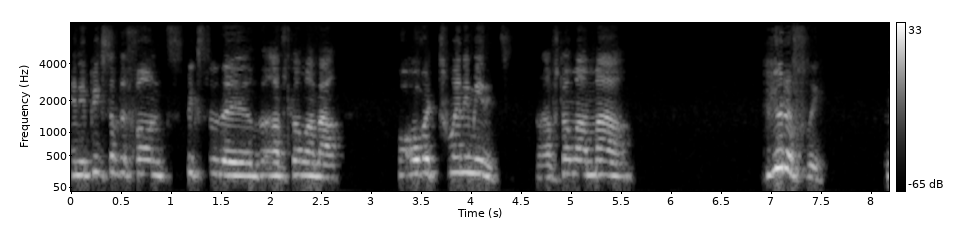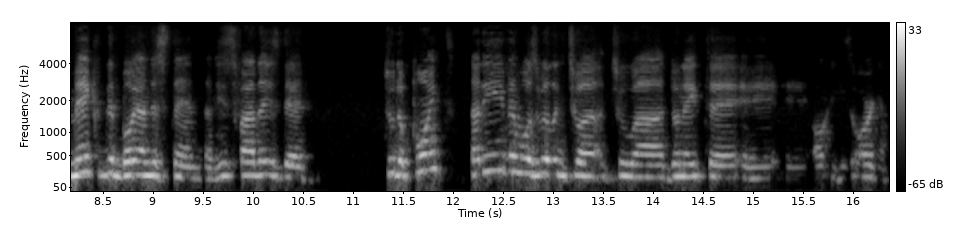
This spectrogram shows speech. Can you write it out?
And he picks up the phone, speaks to the Rav Shlomo Amar for over 20 minutes. Rav Shlomo Amar beautifully make the boy understand that his father is dead to the point that he even was willing to, uh, to uh, donate uh, his organs.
